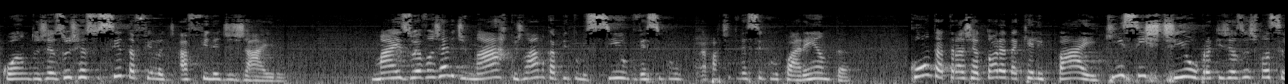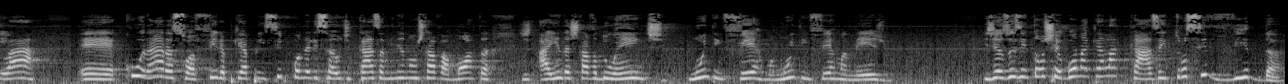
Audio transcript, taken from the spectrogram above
Quando Jesus ressuscita a filha, a filha de Jairo. Mas o Evangelho de Marcos, lá no capítulo 5, versículo, a partir do versículo 40, conta a trajetória daquele pai que insistiu para que Jesus fosse lá é, curar a sua filha, porque a princípio, quando ele saiu de casa, a menina não estava morta, ainda estava doente, muito enferma, muito enferma mesmo. E Jesus então chegou naquela casa e trouxe vida.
